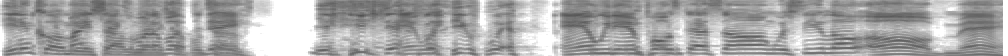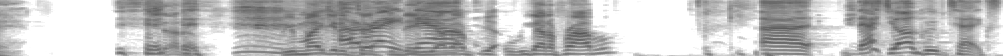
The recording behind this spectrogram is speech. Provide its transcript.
he didn't call He me might and text one Charlemagne of a couple today. times. Yeah, he definitely will. And we didn't post that song with CeeLo. Oh man, Shut up. we might get a text right, today. now- Y'all got, we got a problem? Uh, that's your group text.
